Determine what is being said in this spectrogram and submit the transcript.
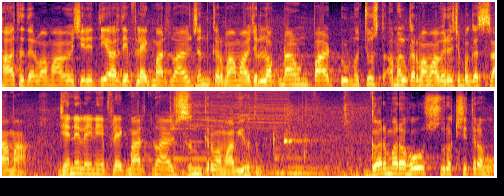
હાથ ધરવામાં આવ્યો છે અને તે અર્થે ફ્લેગ માર્ચનું આયોજન કરવામાં આવ્યું છે. લોકડાઉન પાર્ટ ટુનો ચુસ્ત અમલ કરવામાં આવી રહ્યો છે બગસરામાં, જેને લઈને ફ્લેગ માર્ચનું આયોજન કરવામાં આવ્યું હતું. ઘરમાં રહો, સુરક્ષિત રહો.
